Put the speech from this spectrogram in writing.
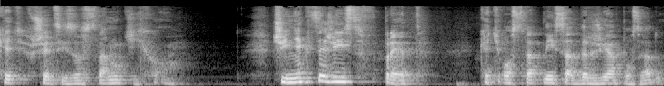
keď všetci zostanú ticho? Či nechceš ísť vpred, keď ostatní sa držia pozadu?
